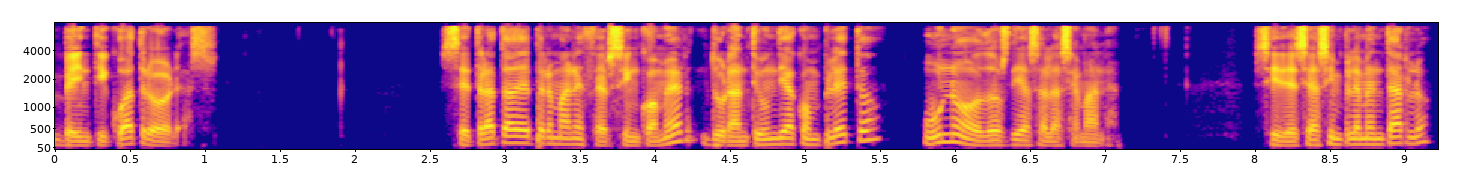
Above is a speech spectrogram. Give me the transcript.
24 horas. Se trata de permanecer sin comer durante un día completo, uno o dos días a la semana. Si deseas implementarlo,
